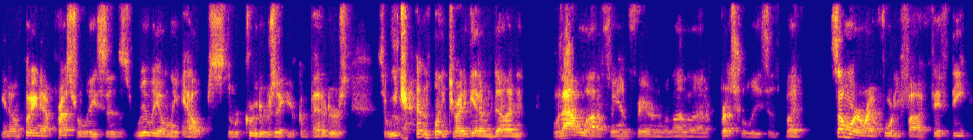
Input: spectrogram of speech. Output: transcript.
you know, putting out press releases really only helps the recruiters at your competitors. So we generally try to get them done without a lot of fanfare and without a lot of press releases. But somewhere around 45, 50.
